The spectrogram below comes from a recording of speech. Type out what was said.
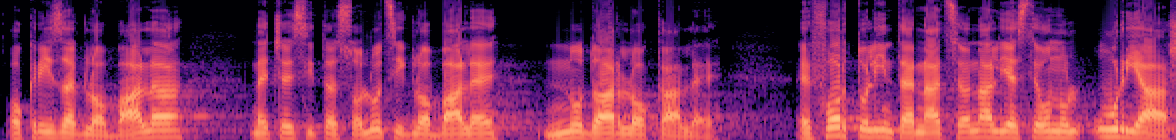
O criză globală necesită soluții globale, nu doar locale. Efortul internațional este unul uriaș.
